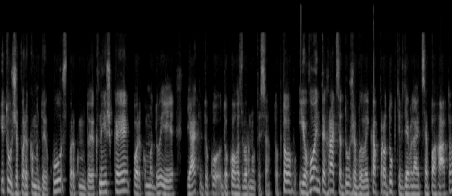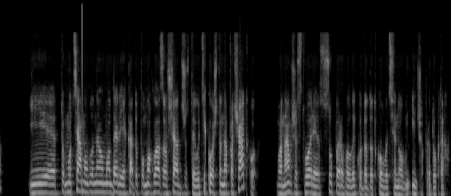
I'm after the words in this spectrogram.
і тут же порекомендує курс, порекомендує книжки, порекомендує, як і до кого до кого звернутися. Тобто його інтеграція дуже велика, продуктів з'являється багато, і тому ця мовленева модель, яка допомогла заощаджувати у ті кошти на початку, вона вже створює супер велику додаткову ціну в інших продуктах.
